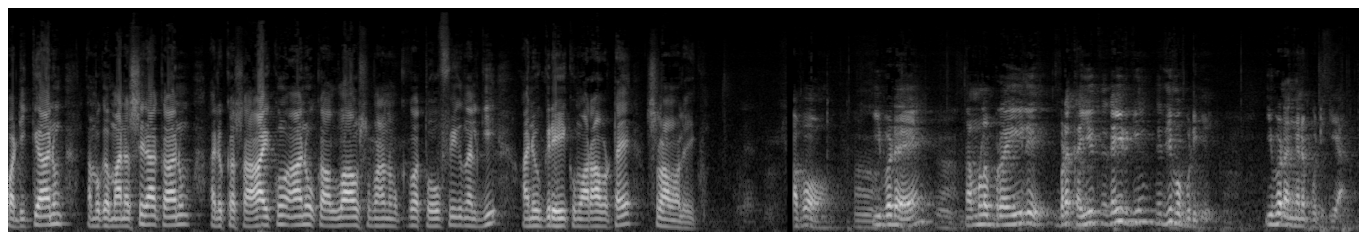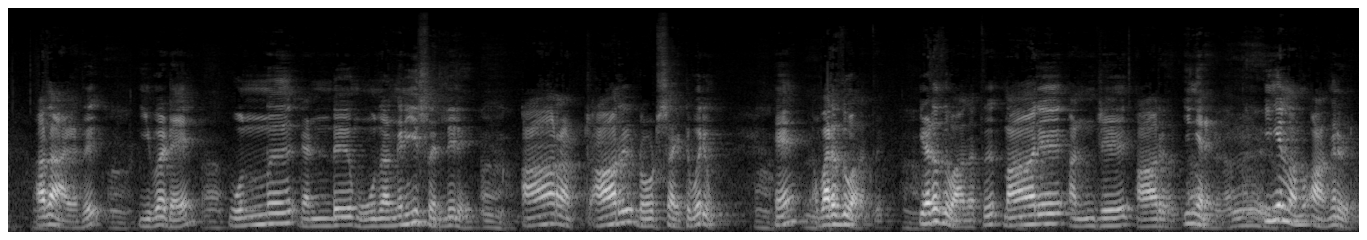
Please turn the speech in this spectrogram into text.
പഠിക്കാനും നമുക്ക് മനസ്സിലാക്കാനും അതിനൊക്കെ സഹായിക്കാനും ഒക്കെ അള്ളാഹു സുബാന നമുക്കൊക്കെ തോഫീക്ക് നൽകി അനുഗ്രഹിക്കുമാറാവട്ടെ. അസ്സാം വലൈക്കും അപ്പോൾ ഇവിടെ നമ്മൾ ബ്രെയിൽ ഇവിടെ കൈ കൈ ഇരിക്കും ദീപ പിടിക്കുക ഇവിടെ അങ്ങനെ പിടിക്കുക. അതായത് ഇവിടെ ഒന്ന് രണ്ട് മൂന്ന് അങ്ങനെ ഈ സെല്ലിൽ ആറ് ആറ് ഡോട്ട്സ് ആയിട്ട് വരും. ഏ? വലതു ഭാഗത്ത് ഇടതു ഭാഗത്ത് നാല് അഞ്ച് ആറ് ഇങ്ങനെ ഇങ്ങനെ നമ്മൾ അങ്ങനെ വരും.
